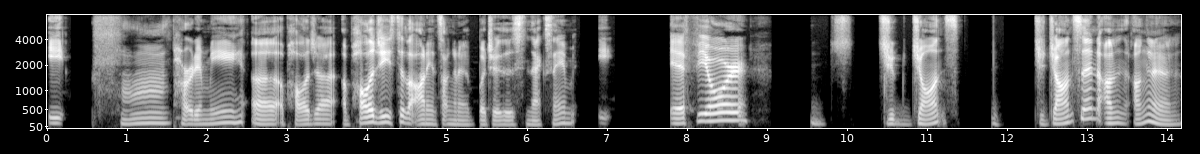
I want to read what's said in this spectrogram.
E- hmm, pardon me. Uh, apologize. Apologies to the audience. I'm gonna butcher this next name. E- if you're J- Johnson, Johnson, I'm I'm gonna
